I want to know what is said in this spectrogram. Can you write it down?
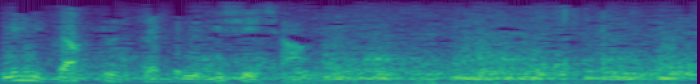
මෙහි දක්නට ලැබෙන විශේෂාංගයක්.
